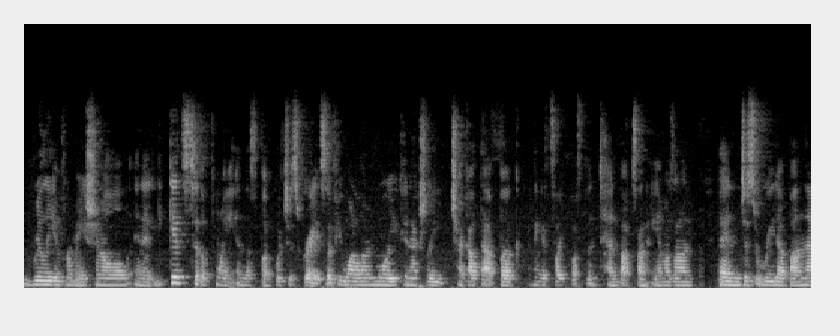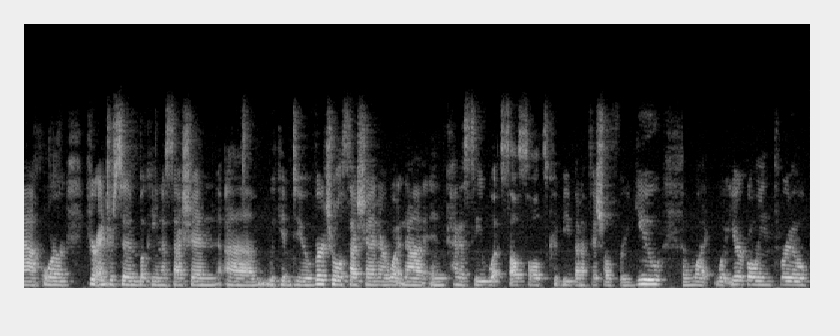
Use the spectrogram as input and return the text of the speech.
really informational and it gets to the point in this book, which is great. So if you want to learn more, you can actually check out that book. I think it's like less than 10 bucks on Amazon and just read up on that. Or if you're interested in booking a session, um, we could do a virtual session or whatnot and kind of see what cell salts could be beneficial for you and what, what you're going through.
